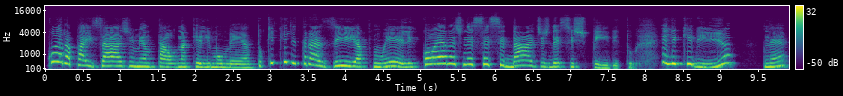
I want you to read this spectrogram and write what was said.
qual era a paisagem mental naquele momento? O que, que ele trazia com ele? Quais eram as necessidades desse espírito? Ele queria, né,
